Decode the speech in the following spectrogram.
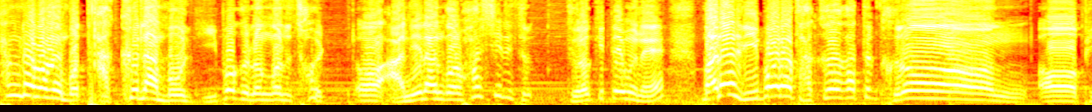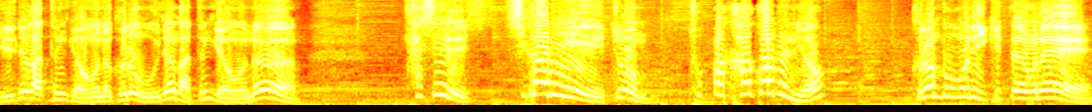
상대방은 뭐 다크나 뭐 리버 그런 거는 절, 어, 아니란 걸 확실히 들, 들었기 때문에 만약 리버나 다크 같은 그런 어, 빌드 같은 경우는 그런 운영 같은 경우는 사실 시간이 좀 촉박하거든요. 그런 부분이 있기 때문에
